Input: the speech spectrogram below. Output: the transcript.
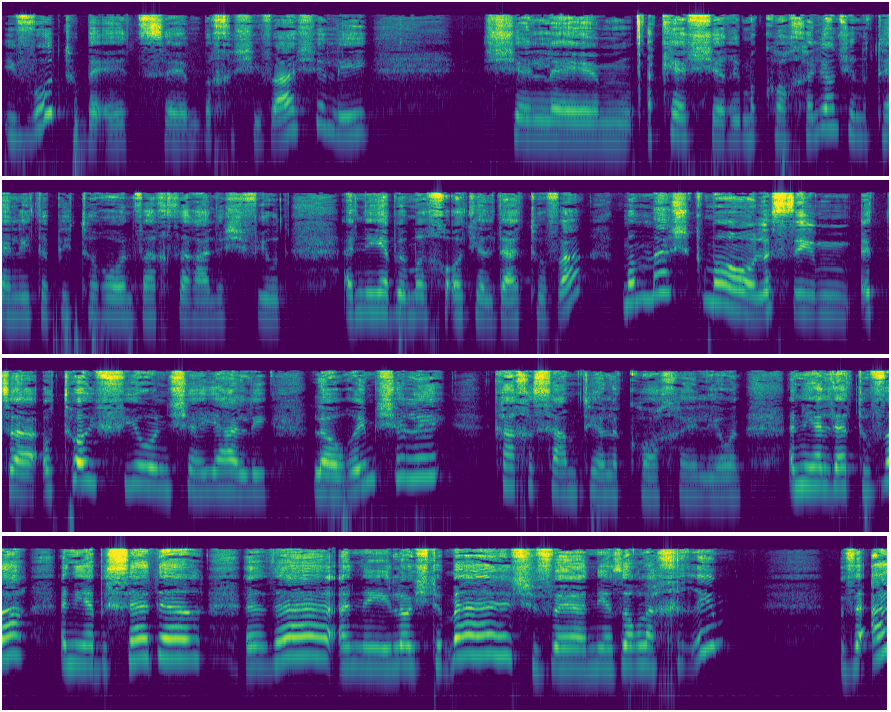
עיוות בעצם בחשיבה שלי של um, הקשר עם הכוח העליון שנותן לי את הפתרון והחזרה לשפיות. אני אהיה במרכאות ילדה טובה, ממש כמו לשים את אותו אפיון שהיה לי להורים שלי, ככה שמתי על הכוח העליון. אני ילדה טובה, אני אהיה בסדר, אני לא אשתמש ואני אעזור לאחרים, ואז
